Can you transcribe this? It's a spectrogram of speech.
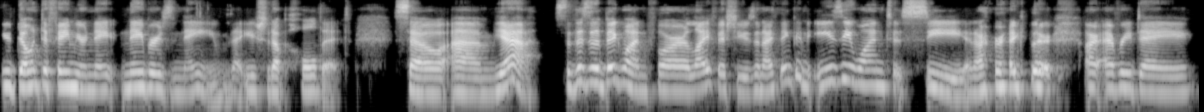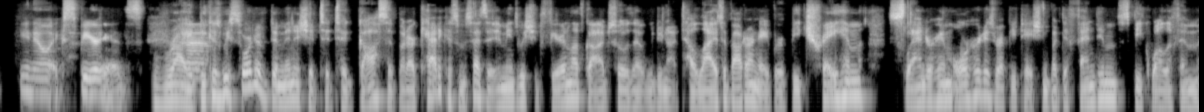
you don't defame your na neighbor's name that you should uphold it. So um yeah. So this is a big one for life issues and i think an easy one to see in our regular our everyday you know experience right uh, because we sort of diminish it to, to gossip but our catechism says it. It means we should fear and love god so that we do not tell lies about our neighbor betray him slander him or hurt his reputation but defend him speak well of him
